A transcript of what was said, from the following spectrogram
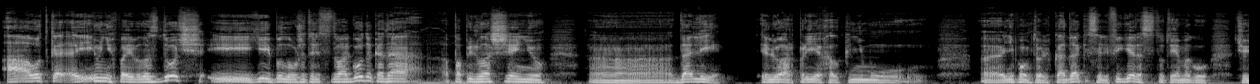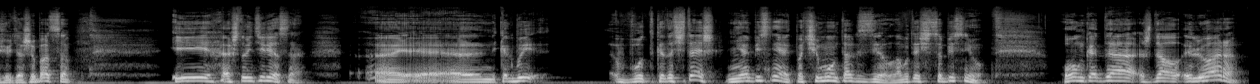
А вот и у них появилась дочь, и ей было уже 32 года, когда по приглашению э, Дали Элюар приехал к нему, э, не помню, то ли Кадакис или Фигерес, тут я могу чуть-чуть ошибаться. И что интересно, э, как бы вот когда читаешь, не объясняет, почему он так сделал. А вот я сейчас объясню. Он, когда ждал Элюара,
